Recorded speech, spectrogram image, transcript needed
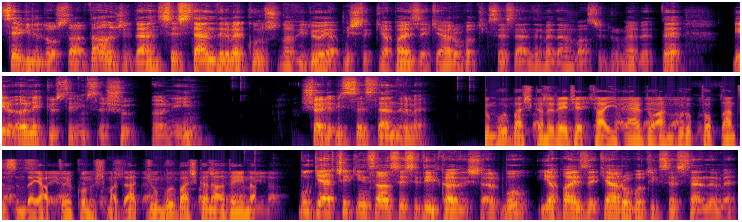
Sevgili dostlar daha önceden seslendirme konusunda video yapmıştık. Yapay zeka, robotik seslendirmeden bahsediyorum elbette. Bir örnek göstereyim size şu örneğin. Şöyle bir seslendirme. Cumhurbaşkanı Recep Tayyip Erdoğan grup toplantısında yaptığı konuşmada, Cumhurbaşkanı adayına Bu gerçek insan sesi değil kardeşler. Bu yapay zeka, robotik seslendirme.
